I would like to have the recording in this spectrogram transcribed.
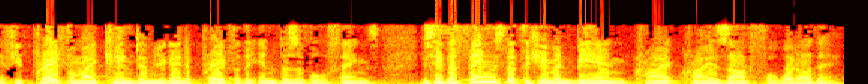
if you pray for my kingdom, you're going to pray for the invisible things. You see, the things that the human being cry, cries out for, what are they?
